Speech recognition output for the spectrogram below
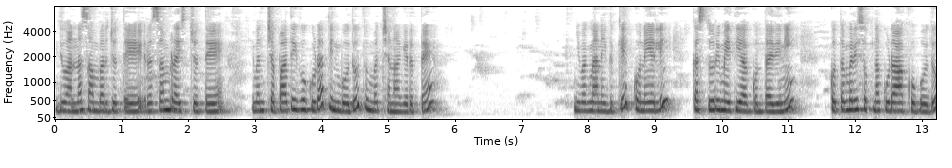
ಇದು ಅನ್ನ ಸಾಂಬಾರ್ ಜೊತೆ ರಸಮ್ ರೈಸ್ ಜೊತೆ ಇವನ್ ಚಪಾತಿಗೂ ಕೂಡ ತಿನ್ಬೋದು, ತುಂಬ ಚೆನ್ನಾಗಿರುತ್ತೆ. ಇವಾಗ ನಾನು ಇದಕ್ಕೆ ಕೊನೆಯಲ್ಲಿ ಕಸ್ತೂರಿ ಮೇಥಿ ಹಾಕ್ಕೊತಾ ಇದ್ದೀನಿ. ಕೊತ್ತಂಬರಿ ಸೊಪ್ಪನ್ನ ಕೂಡ ಹಾಕೋಬೋದು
